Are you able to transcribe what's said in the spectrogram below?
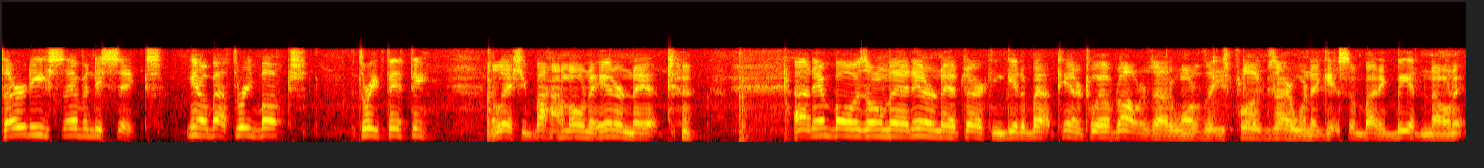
3076. You know, about three bucks, 350, unless you buy them on the internet. uh, them boys on that internet there can get about 10 or 12 dollars out of one of these plugs there when they get somebody bidding on it.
